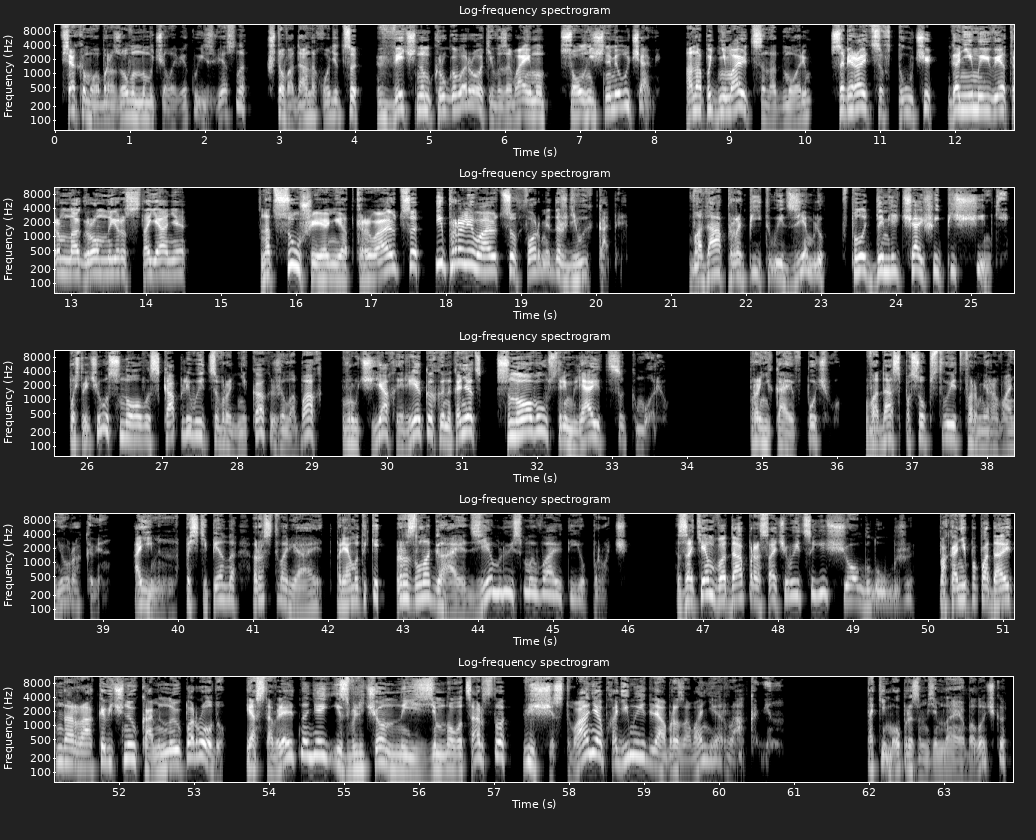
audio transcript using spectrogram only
Всякому образованному человеку известно, что вода находится в вечном круговороте, вызываемом солнечными лучами. Она поднимается над морем, собирается в тучи, гонимые ветром на огромные расстояния. Над сушей они открываются и проливаются в форме дождевых капель. Вода пропитывает землю вплоть до мельчайшей песчинки, после чего снова скапливается в родниках и желобах, в ручьях и реках и, наконец, снова устремляется к морю. Проникая в почву, вода способствует формированию раковин, а именно постепенно растворяет, прямо-таки разлагает землю и смывает ее прочь. Затем вода просачивается еще глубже, пока не попадает на раковичную каменную породу, и оставляет на ней извлеченные из земного царства вещества, необходимые для образования раковин. Таким образом земная оболочка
